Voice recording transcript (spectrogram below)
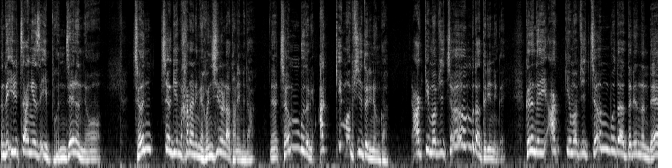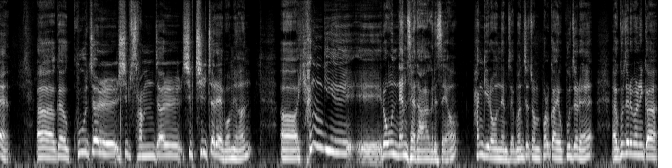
근데 1장에서 이 번제는요. 전적인 하나님의 헌신을 나타냅니다. 네, 전부 드리 아낌없이 드리는 것. 아낌없이 전부 다 드리는 거예요. 그런데 이 아낌없이 전부 다 드렸는데 어, 그 9절, 13절, 17절에 보면 어, 향기로운 냄새다 그랬어요. 향기로운 냄새. 먼저 좀 볼까요? 9절에. 9절에 보니까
